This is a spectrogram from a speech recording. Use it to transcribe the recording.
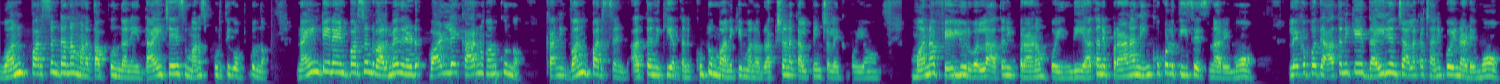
వన్ పర్సెంట్ అన్న మన తప్పు ఉందని దయచేసి మనస్ఫూర్తిగా ఒప్పుకుందాం. నైన్టీ నైన్ పర్సెంట్ వాళ్ళ మీద నెడ- వాళ్ళే కారణం అనుకుందాం. కానీ వన్ పర్సెంట్ అతనికి అతని కుటుంబానికి మనం రక్షణ కల్పించలేకపోయాం. మన ఫెయిల్యూర్ వల్ల అతని ప్రాణం పోయింది. అతని ప్రాణాన్ని ఇంకొకళ్ళు తీసేసినారేమో. లేకపోతే అతనికే ధైర్యం చాలక చనిపోయినాడేమో.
